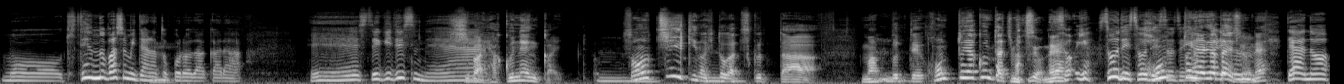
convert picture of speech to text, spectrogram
もう起点の場所みたいなところだから、ええ素敵ですね。芝100年会う。その地域の人が作ったマップって本当役に立ちますよね。いやそうですそうですそうです。本当にありがたいですよね。であの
